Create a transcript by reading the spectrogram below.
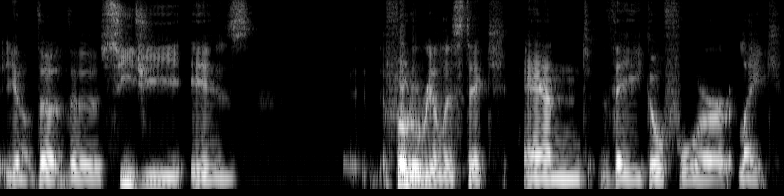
you know the the CG is photorealistic and they go for like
